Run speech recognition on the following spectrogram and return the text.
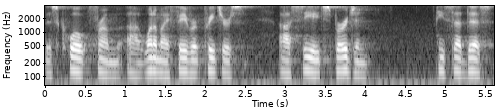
this quote from uh, one of my favorite preachers, uh, C.H. Spurgeon. He said this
